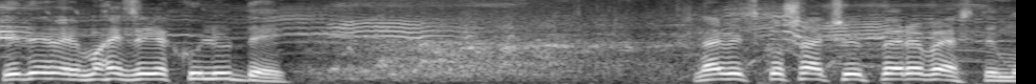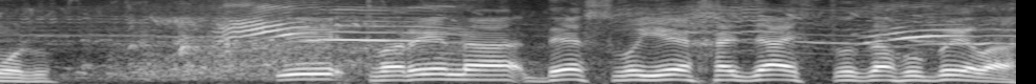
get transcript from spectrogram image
Ти диви, майже як у людей. Навіть з кошачої перевести можу. І тварина, де своє хазяйство загубила?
